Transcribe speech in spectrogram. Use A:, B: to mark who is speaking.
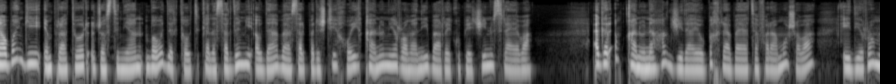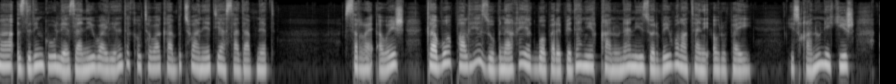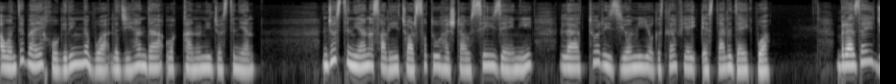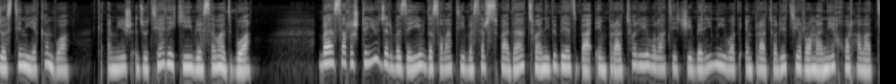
A: ناوبانگی ئیمپراتۆر جۆستنیان بەوە دەرکەوت کە لە سەردەمی ئەودا بە سەرپەرشتی خۆی قانونی ڕۆمانی بە ڕێکوپێکی نووسرایەوە. ئەگەر ئەم قانونە هەڵگیرایە و بخرابایەتە فەرامۆشەوە، ئیدی ڕۆما زرنگ و لێزانی وای لێنەدەکەوتەوە کە بتوانێت یاسا دابنێت. سەرەڕای ئەوەیش کە بووە پاڵهێز و بناغەیەک بۆ پەرەپێدانی قانوونانی زۆربەی وەڵاتانی ئەورووپایی، هیچ قانوونێکیش ئەوەندە بایەخ و گرینگ نەبووە لە جیهاندا وەک قانوونی جۆستنیان. جۆستنیان ساڵی چوار سەد و هەشتا و سێ ی زایینی لە تۆریزیۆمی یۆگسلافیای ئێستا لەدایکبووە. برازای جۆستینی یەکەم بووە کە ئەمیش جووتیارێکی بێسەواد بووە. بە سەڕشتەیی و جەربەزەیی و دەسەڵاتی بەسەر سوپادا توانی ببێت بە ئیمپراتۆری وڵاتێکی بەرینی وەک ئیمپراتۆریەتی ڕۆمانی خۆرهەڵات.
